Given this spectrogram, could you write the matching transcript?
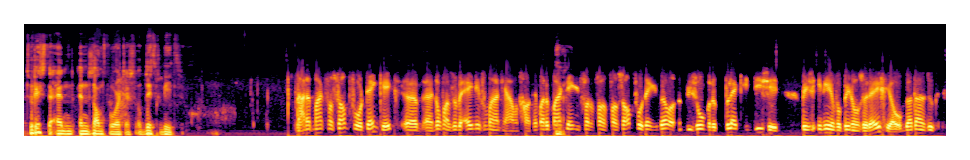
toeristen en, en Zandvoorters op dit gebied? Nou, dat maakt van Zandvoort, denk ik, nogmaals, we hebben één informatieavond gehad, hè, maar dat maakt denk ik van, van, van Zandvoort denk ik wel een bijzondere plek in die zin, in ieder geval binnen onze regio, omdat daar natuurlijk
